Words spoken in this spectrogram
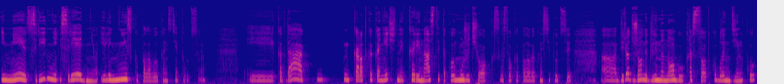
имеют средний, среднюю или низкую половую конституцию. И когда короткоконечный, коренастый такой мужичок с высокой половой конституцией а, берет в жены длинноногую красотку, блондинку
